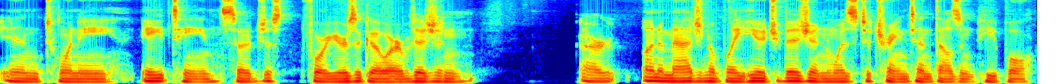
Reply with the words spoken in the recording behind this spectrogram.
in 2018. So just four years ago, our vision, our unimaginably huge vision was to train 10,000 people,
